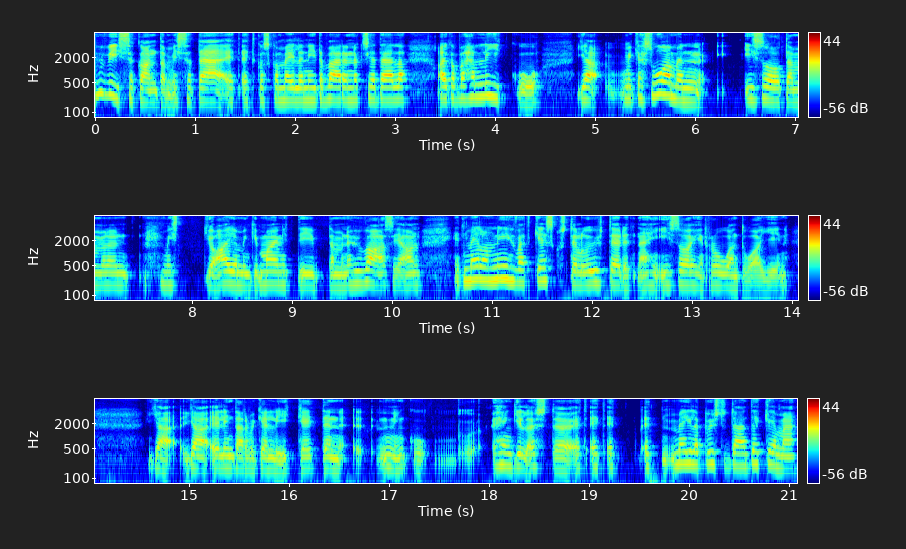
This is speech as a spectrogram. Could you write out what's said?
hyvissä kantamissa tämä, et, et koska meillä niitä väärennöksiä täällä aika vähän liikkuu. Ja mikä Suomen iso tämmöinen, mistä jo aiemminkin mainittiin, tämmöinen hyvä asia on, että meillä on niin hyvät keskusteluyhteydet näihin isoihin ruoantuojiin ja, ja elintarvikeliikkeiden niin kuin, henkilöstöön, että et, et, et meillä pystytään tekemään,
